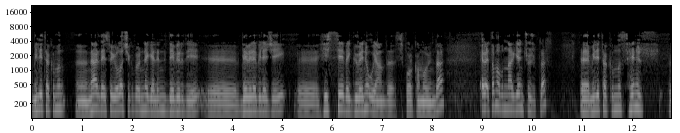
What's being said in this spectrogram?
milli takımın e, neredeyse yola çıkıp önüne geleni devirdiği, e, devirebileceği e, hissi ve güveni uyandı spor kamuoyunda. Evet ama bunlar genç çocuklar. E, milli takımımız henüz e,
